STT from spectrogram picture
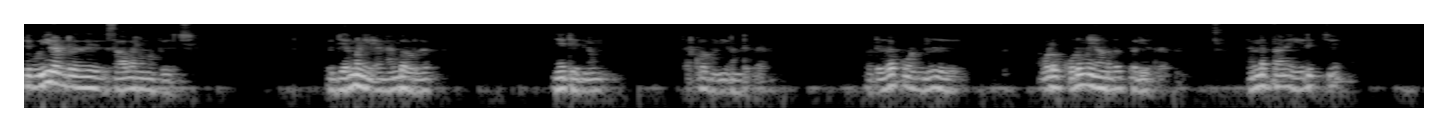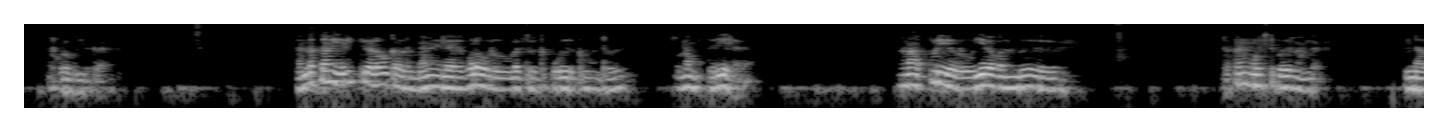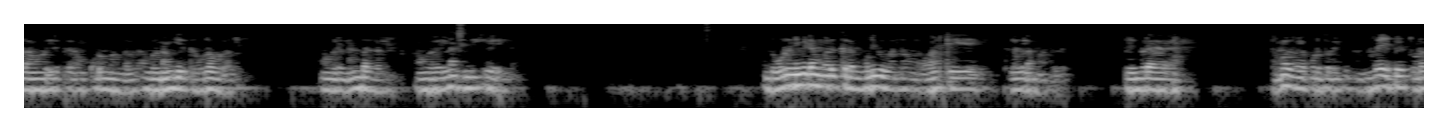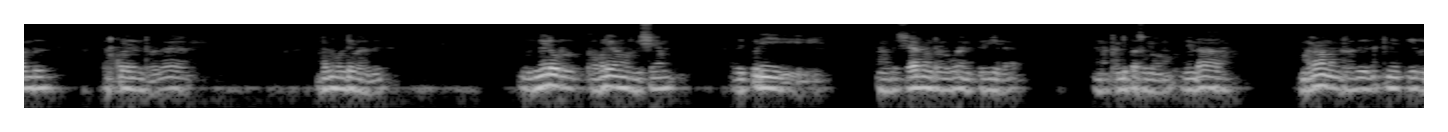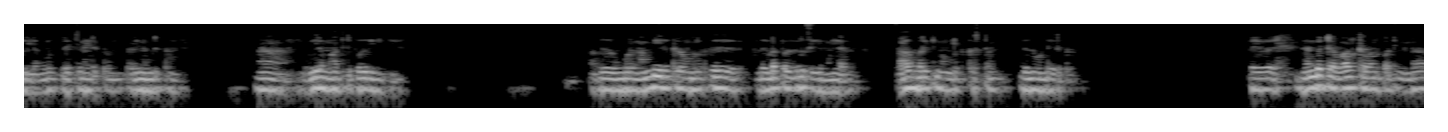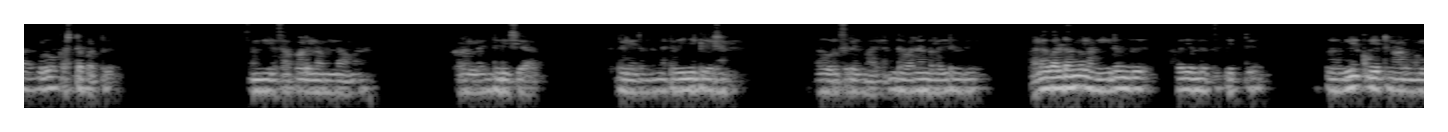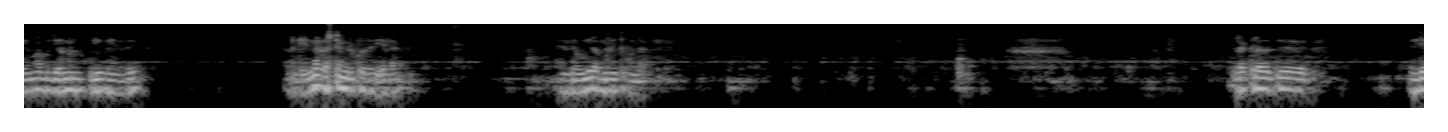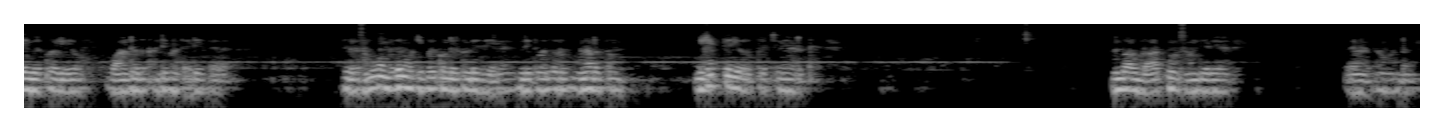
இப்போ உயிரன்றது சாதாரணமாக போயிடுச்சு. இப்போ ஜெர்மனியில் நண்பர் ஒருவர் நேற்றைய தினம் தற்கொலை பண்ணி இறந்துருக்கார். அவர் இறப்பு வந்து அவ்வளோ கொடுமையானதை தள்ளியிருக்கார். தன்னைத்தானே எரித்து தற்கொலை பண்ணியிருக்கார். தன்னைத்தானே எரிக்கிற அளவுக்கு அவர் மனநிலை எவ்வளோ ஒரு உளைச்சலுக்கு போயிருக்கும்ன்றது சொல்ல தெரியல. ஆனால் அப்படி ஒரு உயிரை வந்து டக்குன்னு முடிச்சுட்டு போயிடுறாங்க. பின்னால் அவங்க இருக்கிற அவங்க குடும்பங்கள் அவங்களை நம்பி இருக்கிற உறவுகள் அவங்களோட நண்பர்கள் அவங்களெல்லாம் சிந்திக்கவே இல்லை. அந்த ஒரு நிமிடம் எடுக்கிற முடிவு வந்து அவங்க வாழ்க்கையே தலைகளை மாற்றுது இப்போ எங்களை தமிழர்களை பொறுத்த வரைக்கும் நிறைய பேர் தொடர்ந்து தற்கொலைன்றதை நடந்து கொண்டே வருது. இது உண்மையில் ஒரு கவலையான ஒரு விஷயம். அது எப்படி நான் அதை ஷேர் பண்ணுறது கூட எனக்கு தெரியல. நான் கண்டிப்பாக சொல்லணும். ஏன்னா மரணம்ன்றது எதுக்குமே தீர்வு இல்லை. உங்களுக்கு பிரச்சனை இருக்கும் கடினம் இருக்கும். உயிரை மாற்றிட்டு போயிடுவீங்க அது உங்களை நம்பி இருக்கிறவங்களுக்கு அந்த இழப்பீடு செய்ய முடியாது. சாகும் வரைக்கும் அவங்களுக்கு கஷ்டம் இருந்து கொண்டே இருக்கும். இப்போ நண்பற்ற வாழ்க்கை வந்து பார்த்திங்கன்னா இவ்வளோ கஷ்டப்பட்டு சமையல் சாப்பாடு இல்லாமல் இல்லாமல் கடலில் இந்தோனேஷியா கரையில் இருந்து மற்றது இமிக்ரேஷன் அது ஒரு சிறை மாதிரி. அங்கே வருடங்களில் இருந்து பல வருடங்கள் அங்கே இருந்து அகதி அந்தஸ்து பெற்று அப்புறம் மீள்குடியேற்ற நாடு மூலியமாக இப்போ ஜெர்மனுக்கு குடிபெயர்ந்து அவருக்கு என்ன கஷ்டம் இருக்கோ தெரியலை. தன்னுடைய உயிரை முடித்து கொண்டார். இறக்கிறதுக்கு தைரியம் இருக்கோ இல்லையோ வாழ்றது கண்டிப்பாக தைரியம் தேவை. எங்கள் சமூகம் எதை நோக்கி போய் கொண்டு இருக்கே தெரியல. இன்றைக்கி வந்து ஒரு மன அழுத்தம் மிகப்பெரிய ஒரு பிரச்சனையாக இருக்குது நண்பா ஒரு ஆத்மா சாந்தியடைய தான் வேண்டும்.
